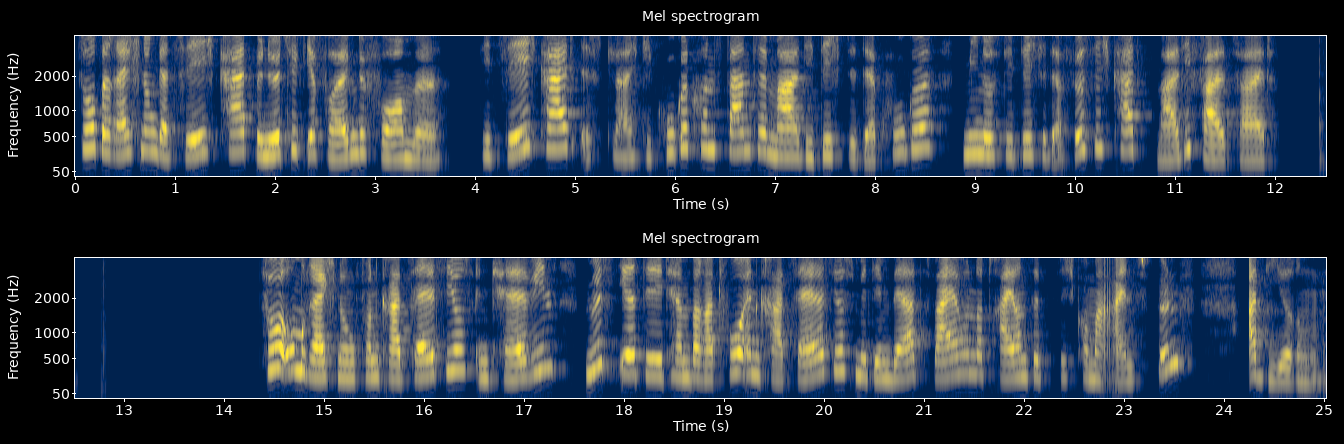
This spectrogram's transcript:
Zur Berechnung der Zähigkeit benötigt ihr folgende Formel. Die Zähigkeit ist gleich die Kugelkonstante mal die Dichte der Kugel minus die Dichte der Flüssigkeit mal die Fallzeit. Zur Umrechnung von Grad Celsius in Kelvin müsst ihr die Temperatur in Grad Celsius mit dem Wert 273,15 addieren.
